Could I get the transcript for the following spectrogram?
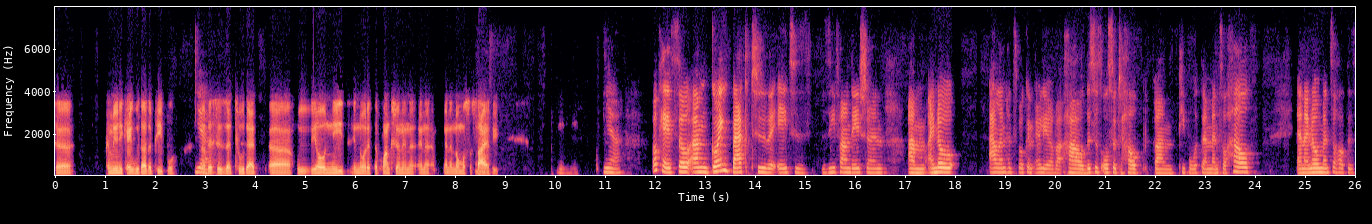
to communicate with other people. Yeah. This is a tool that uh, we, we, all need in order to function in a in a in a normal society. Mm-hmm. Yeah. Okay, so um, going back to the A to Z Foundation, um, I know Alan had spoken earlier about how this is also to help um, people with their mental health. And I know mental health is,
